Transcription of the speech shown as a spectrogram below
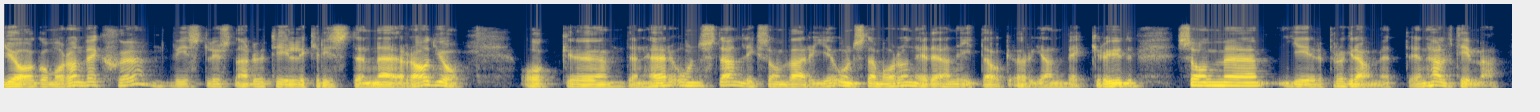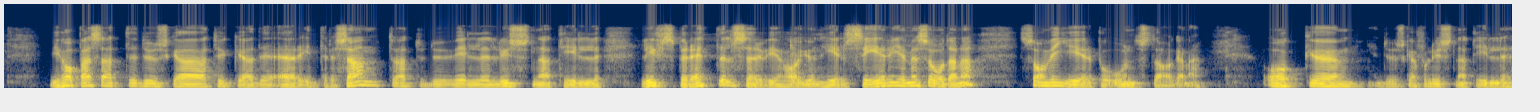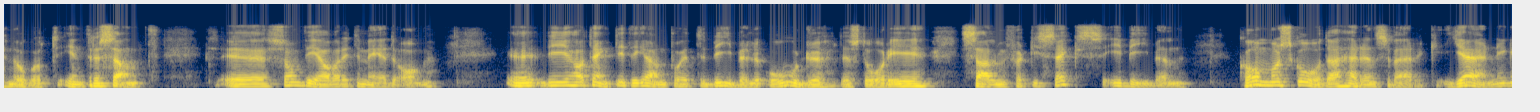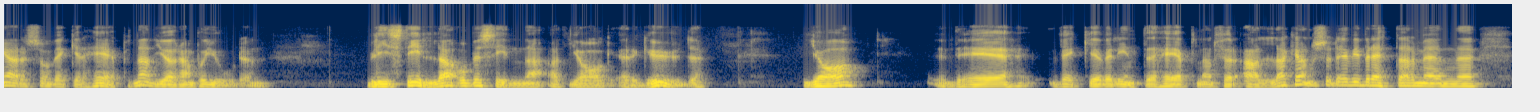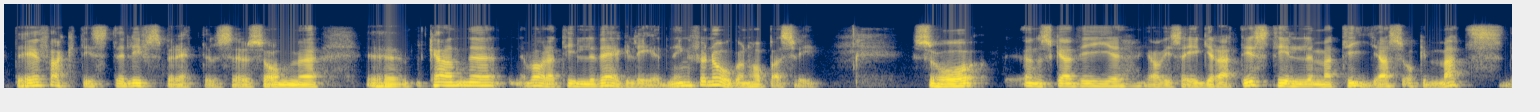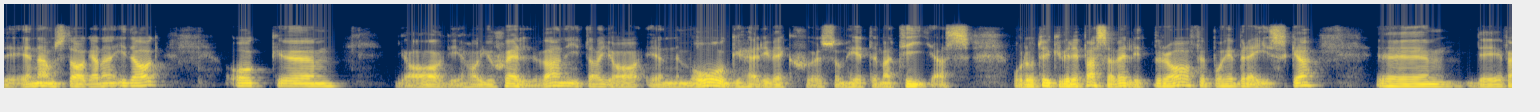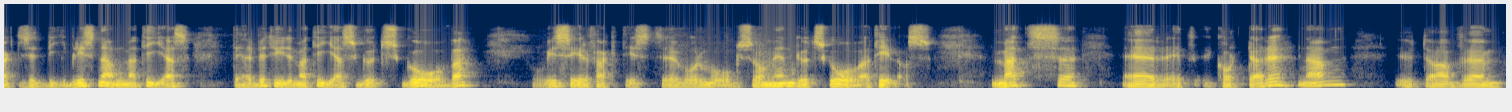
Ja, god morgon Växjö. Visst lyssnar du till Kristen närradio. Och eh, den här onsdagen, liksom varje onsdag morgon, är det Anita och Örjan Bäckryd som eh, ger programmet en halvtimme. Vi hoppas att du ska tycka det är intressant och att du vill lyssna till livsberättelser. Vi har ju en hel serie med sådana som vi ger på onsdagarna. Och eh, du ska få lyssna till något intressant eh, som vi har varit med om. Eh, vi har tänkt lite grann på ett bibelord. Det står i psalm 46 i bibeln. Kom och skåda Herrens verk, gärningar som väcker häpnad gör han på jorden. Bli stilla och besinna att jag är Gud. Ja, det väcker väl inte häpnad för alla kanske det vi berättar men eh, det är faktiskt livsberättelser som eh, kan eh, vara till vägledning för någon hoppas vi. Så önskar vi, ja vi säger grattis till Mattias och Mats, det är namnsdagarna idag. Och Ja, vi har ju själva, Anita och jag, en måg här i Växjö som heter Mattias. Och då tycker vi det passar väldigt bra för på hebreiska, eh, det är faktiskt ett bibliskt namn, Mattias, där betyder Mattias Guds gåva. Och vi ser faktiskt eh, vår måg som en Guds gåva till oss. Mats eh, är ett kortare namn utav ehm,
